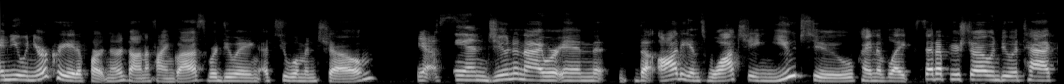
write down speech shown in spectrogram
And you and your creative partner, Donna Fineglass, were doing a two-woman show. Yes. And June and I were in the audience watching you two kind of like set up your show and do a tech.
